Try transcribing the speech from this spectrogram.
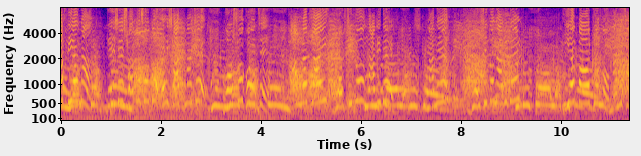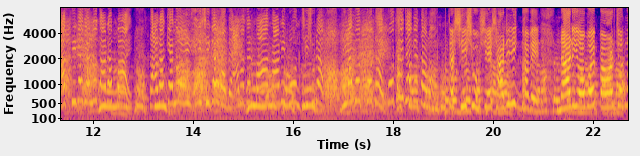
আসিয়া না, দেশে শত শত এই সাত মাসে ধর্ষক হয়েছে। আমরা চাই ধর্ষিত নারীদের মানে ধর্ষিত নারীদের ইয়ে পাওয়ার জন্য মানে শাস্তিটা যেন তারা পায়, তারা কেন এই শিকার হবে? যাবে তারা শিশু, সে শারীরিকভাবে নারী পাওয়ার জন্য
